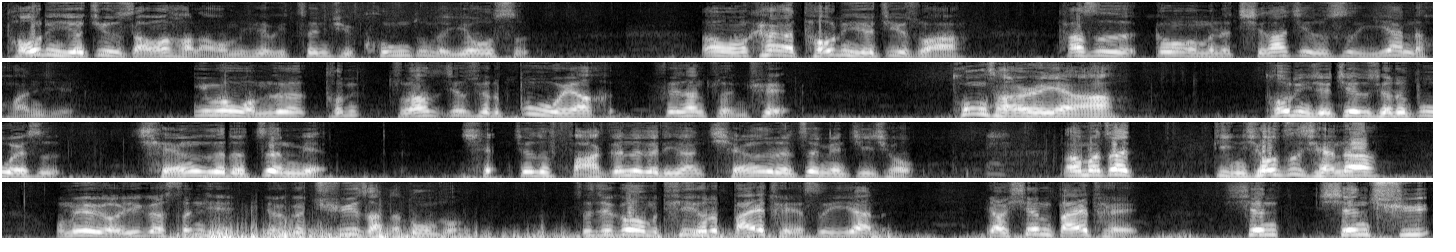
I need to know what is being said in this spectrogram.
头顶球技术掌握好了，我们就可以争取空中的优势。那我们看看头顶球技术啊，它是跟我们的其他技术是一样的环节，因为我们这个头主要是接触球的部位要非常准确。通常而言啊，头顶球接触球的部位是前额的正面，前就是发根这个地方前额的正面击球。那么在顶球之前呢？我们要有一个身体有一个屈展的动作，这就跟我们踢球的摆腿是一样的，要先摆腿，先先屈，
